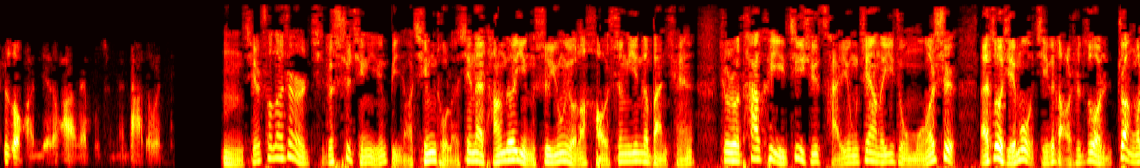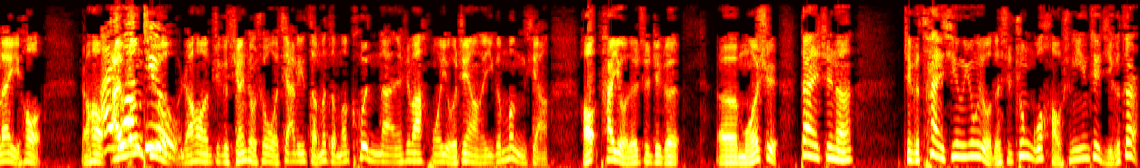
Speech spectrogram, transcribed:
制作环节的话呢，不存在大的问题。嗯，其实说到这儿，这个事情已经比较清楚了。现在唐德影视拥有了《好声音》的版权，就是说它可以继续采用这样的一种模式来做节目。几个导师做转过来以后，然后 I want you，然后这个选手说：“我家里怎么怎么困难，是吧？我有这样的一个梦想。”好，他有的是这个呃模式，但是呢，这个灿星拥有的是“中国好声音”这几个字儿。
